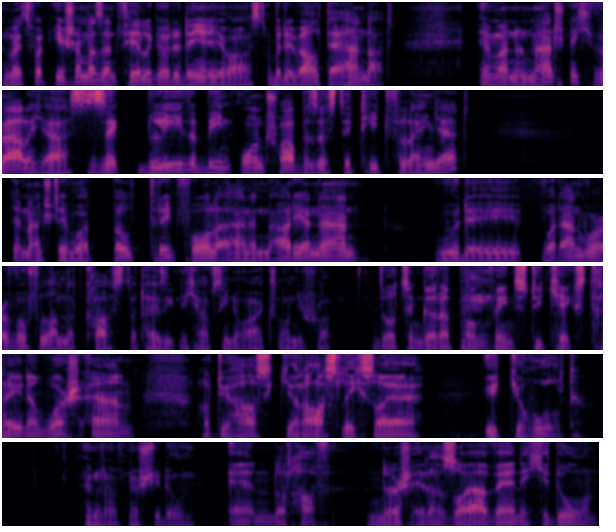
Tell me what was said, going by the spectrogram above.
Und weißt du was, ihr schon mal sind viele gute Dinge gewesen, aber die Welt der ändert. Und wenn ein Mensch nicht ehrlich ist, sich bleiben bei unschwappen, bis es die Zeit verlängert, der Mensch, der wird Bild trägt voll an einen Arien an, wo die, was an war, wie viel am das kostet, das heißt sich nicht auf seine Aix angeschraubt. Dat is een goede punt, wenn du kijkt word je aan dat du hast geraslich sehr uitgeholt. Und das hat nichts getan. En dat heeft niks er sehr wenig gedaan.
